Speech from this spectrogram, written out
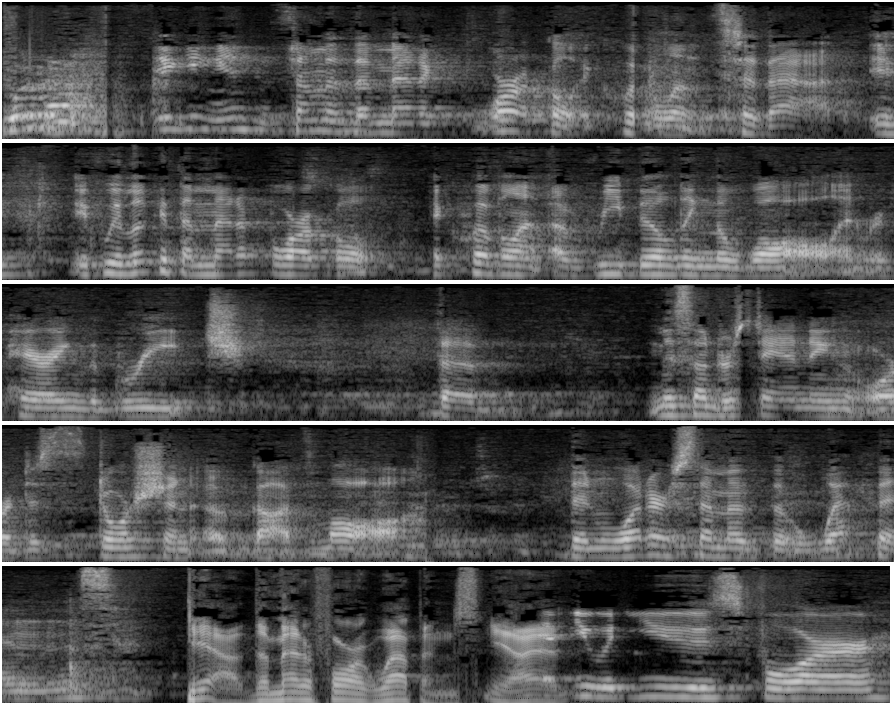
What about digging into some of the metaphorical equivalents to that? If if we look at the metaphorical equivalent of rebuilding the wall and repairing the breach, the misunderstanding or distortion of God's law, then what are some of the weapons? Yeah, the metaphoric weapons. Yeah, that you would use for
